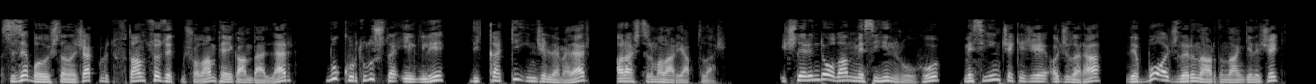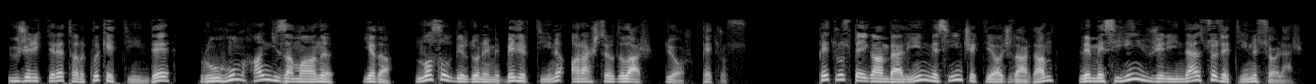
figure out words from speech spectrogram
Size bağışlanacak lütuftan söz etmiş olan peygamberler bu kurtuluşla ilgili dikkatli incelemeler, araştırmalar yaptılar. İçlerinde olan Mesih'in ruhu, Mesih'in çekeceği acılara ve bu acıların ardından gelecek yüceliklere tanıklık ettiğinde ruhun hangi zamanı ya da nasıl bir dönemi belirttiğini araştırdılar diyor Petrus. Petrus peygamberliğin Mesih'in çektiği acılardan ve Mesih'in yüceliğinden söz ettiğini söyler.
